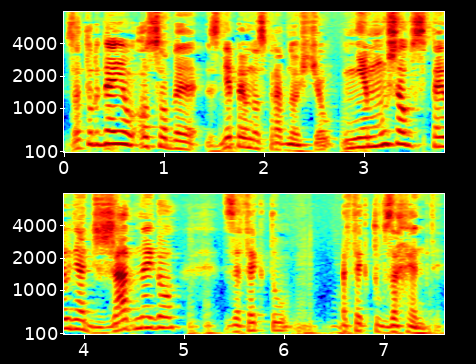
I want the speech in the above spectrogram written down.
Zatrudniają osobę z niepełnosprawnością, nie muszą spełniać żadnego z efektu, efektów zachęty.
